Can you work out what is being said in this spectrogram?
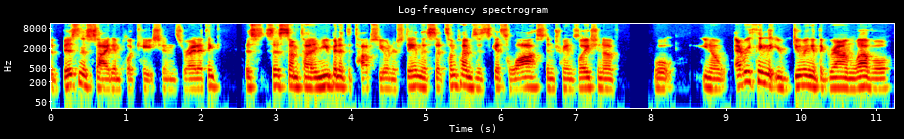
the business side implications right i think this says sometimes and you've been at the top so you understand this that sometimes it gets lost in translation of well you know everything that you're doing at the ground level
